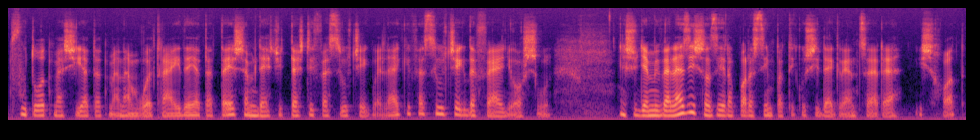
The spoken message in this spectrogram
futott, mert sietett, mert nem volt rá ideje, tehát teljesen mindegy, hogy testi feszültség vagy lelki feszültség, de felgyorsul. És ugye mivel ez is azért a paraszimpatikus idegrendszerre is hat,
